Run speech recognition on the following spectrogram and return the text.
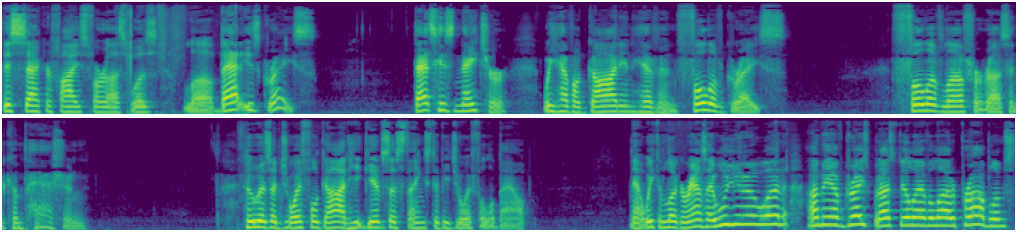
This sacrifice for us was love. That is grace. That's His nature. We have a God in heaven full of grace, full of love for us and compassion who is a joyful God. He gives us things to be joyful about. Now, we can look around and say, well, you know what? I may have grace, but I still have a lot of problems.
